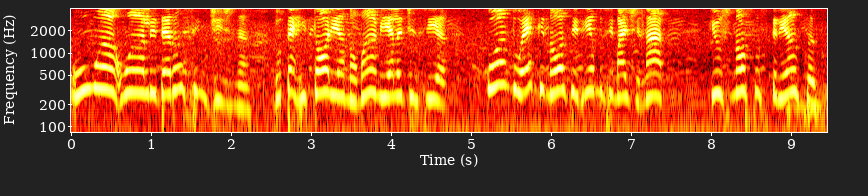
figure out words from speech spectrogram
uma, uma liderança indígena do território Yanomami, ela dizia: quando é que nós iríamos imaginar que as nossas crianças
